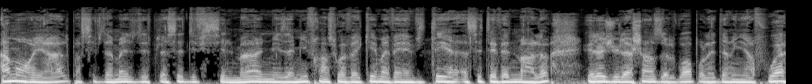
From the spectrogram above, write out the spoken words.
à Montréal, parce qu'évidemment, il se déplaçait difficilement. Un de mes amis, François Vaquet, m'avait invité à cet événement-là. Et là, j'ai eu la chance de le voir pour la dernière fois.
